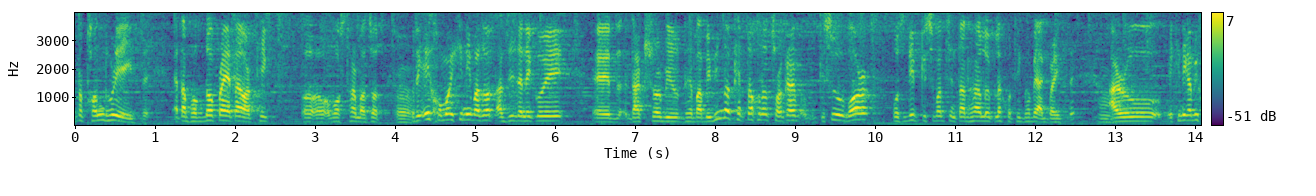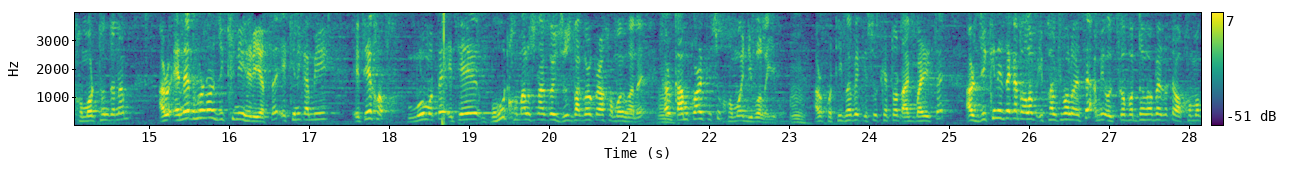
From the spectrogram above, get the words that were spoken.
এটা ঠন ধৰি আহিছে। এটা ভগ্নপ্ৰায় এটা আৰ্থিক অৱস্থাৰ মাজত। গতিকে এই সময়খিনিৰ মাজত আজি যেনেকৈ ড্ৰাগছৰ বিৰুদ্ধে বা বিভিন্ন ক্ষেত্ৰখনত চৰকাৰে কিছু বৰ পজিটিভ কিছুমান চিন্তাধাৰা লৈ পেলাই সঠিকভাৱে আগবাঢ়িছে। আৰু এইখিনিক আমি সমৰ্থন জনাম। আৰু এনেধৰণৰ যিখিনি হেৰি আছে এইখিনিক আমি এতিয়াই মোৰ মতে এতিয়াই বহুত সমালোচনা কৰি যুঁজ বাগৰ কৰাৰ সময় হোৱা নাই। কাৰণ কাম কৰাৰ কিছু সময় দিব লাগিব। আৰু সঠিকভাৱে কিছু ক্ষেত্ৰত আগবাঢ়িছে। আৰু যিখিনি জেগাত অলপ ইফাল সিফাল হৈছে আমি ঐক্যবদ্ধভাৱে যাতে অসমক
